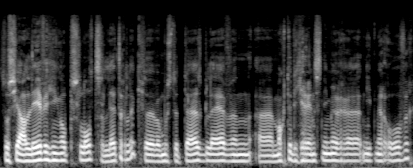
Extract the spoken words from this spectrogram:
sociaal leven ging op slot, letterlijk. Uh, we moesten thuis blijven, mochten de grens niet meer, niet meer over.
